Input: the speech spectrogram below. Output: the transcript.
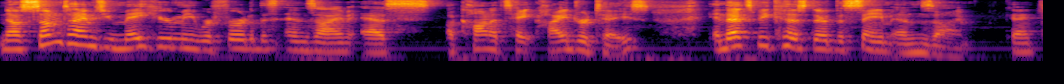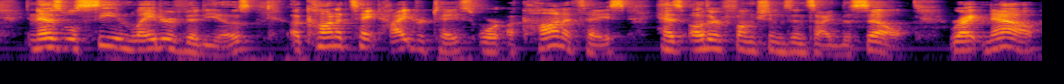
Now, sometimes you may hear me refer to this enzyme as aconitate hydratase, and that's because they're the same enzyme. Okay? And as we'll see in later videos, aconitate hydratase or aconitase has other functions inside the cell. Right now,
